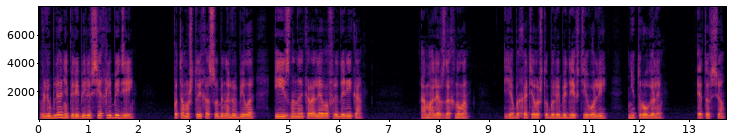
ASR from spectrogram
в Любляне перебили всех лебедей, потому что их особенно любила и изгнанная королева Фредерика. Амалия вздохнула. «Я бы хотела, чтобы лебедей в Тиволи не трогали. Это все».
